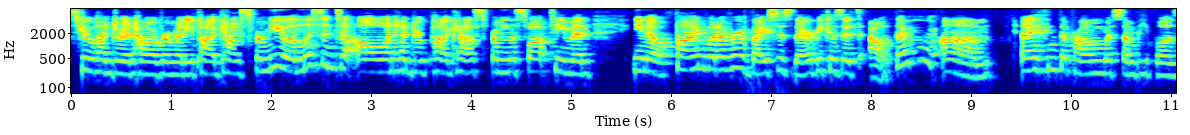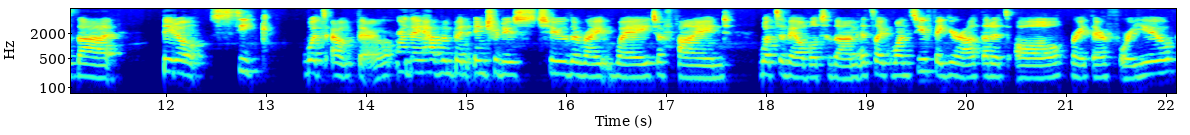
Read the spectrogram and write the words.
200 however many podcasts from you and listen to all 100 podcasts from the swap team and you know find whatever advice is there because it's out there um and i think the problem with some people is that they don't seek what's out there or they haven't been introduced to the right way to find what's available to them. It's like once you figure out that it's all right there for you,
